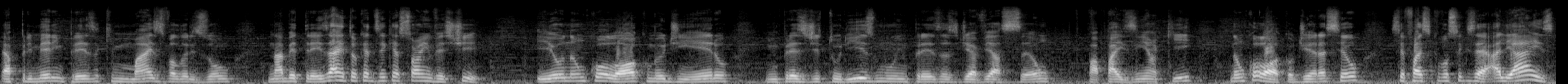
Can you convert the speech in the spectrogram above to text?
É a primeira empresa que mais valorizou na B3. Ah, então quer dizer que é só investir? Eu não coloco meu dinheiro em empresas de turismo, empresas de aviação, papaizinho aqui, não coloca. O dinheiro é seu, você faz o que você quiser. Aliás,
